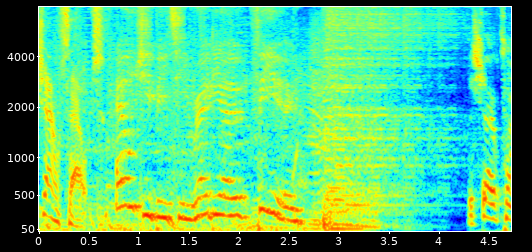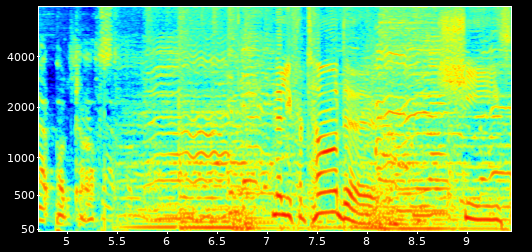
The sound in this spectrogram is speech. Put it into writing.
Shout out. LGBT radio for you. The Shout Out Podcast. Nelly Furtado. She's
